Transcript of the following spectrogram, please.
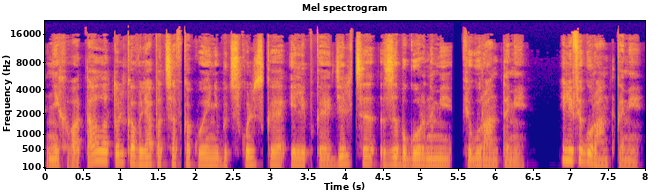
Не хватало только вляпаться в какое-нибудь скользкое и липкое дельце с забугорными фигурантами или фигурантками.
